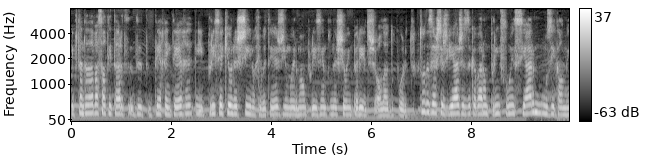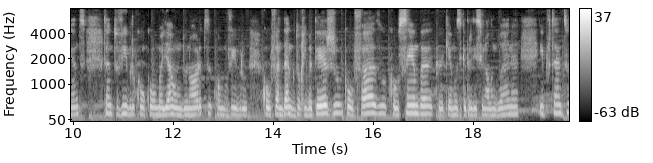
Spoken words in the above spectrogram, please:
e, portanto, andava a saltitar de, de, terra em terra e por isso é que eu nasci no Ribatejo e o meu irmão, por exemplo, nasceu em Paredes, ao lado do Porto. Todas estas viagens acabaram por influenciar-me musicalmente, tanto vibro com, com o Malhão do Norte, como vibro com o fandango do Ribatejo, com o fado, com o semba, que, que é a música tradicional angolana, e portanto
